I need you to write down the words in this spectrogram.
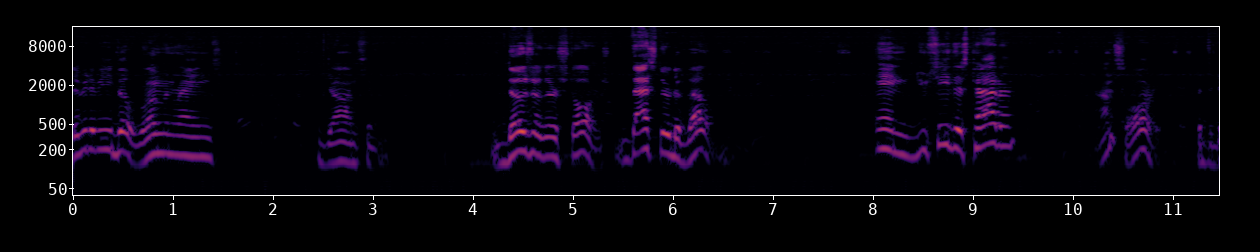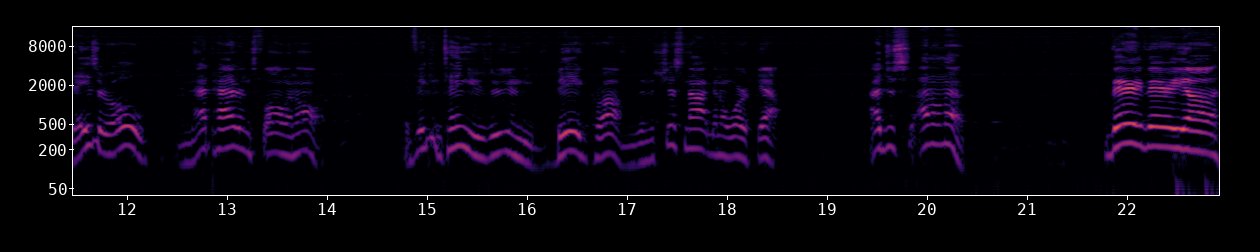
WWE built Roman Reigns, John Cena. Those are their stars. That's their development. And you see this pattern. I'm sorry, but the days are old, and that pattern's falling off. If it continues, there's going to be big problems, and it's just not going to work out. I just, I don't know. Very, very uh,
